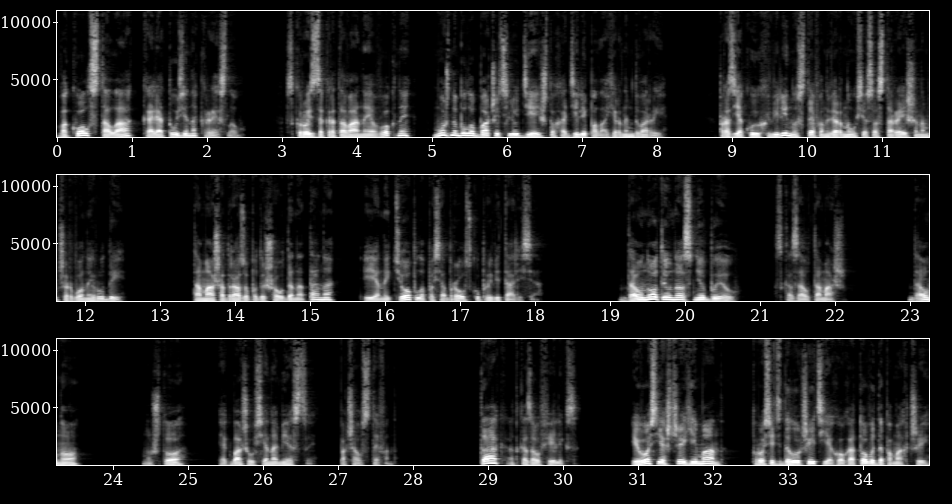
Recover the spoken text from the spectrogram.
Вакол стала каля тузіна крэслаў. Скрозь закратаваныя вокны можна было бачыць людзей што хадзілі па лагерным двары. Праз якую хвіліну стэфан вярнуўся са старэйшынам чырвонай руды. Тамаш адразу падышоў да натана і яны цёпла па сяброўску прывіталіся. Даўно ты ў нас не быў сказаў тамаш. Даўно ну што як бачыў усе на месцы пачаў стэфан. Так адказаў фелікс. І вось яшчэ гіман. Просіць далучыць яго гатовы дапамагчы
